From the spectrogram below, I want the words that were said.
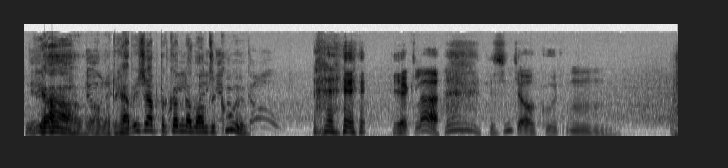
Ja, aber die habe ich abbekommen, da waren sie cool. Ja klar, die sind ja auch gut. Mm. Oh.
